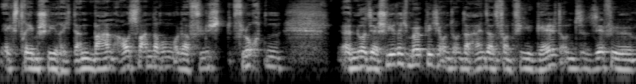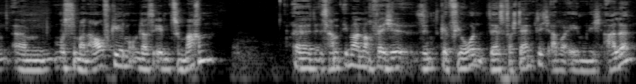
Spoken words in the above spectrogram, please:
extrem schwierig. Dann waren Auswanderungen oder Flücht, Fluchten äh, nur sehr schwierig möglich und unter Einsatz von viel Geld und sehr viel ähm, musste man aufgeben, um das eben zu machen. Äh, es haben immer noch welche sind geflohen, selbstverständlich, aber eben nicht alle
